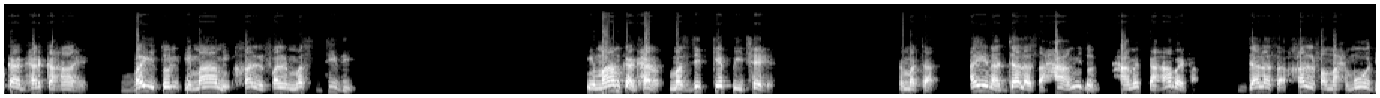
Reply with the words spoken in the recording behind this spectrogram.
کا گھر کہاں ہے؟ بیت الامام خلف المسجد۔ امام کا گھر مسجد کے پیچھے ہے۔ نمبر چار۔ این جلس حامد؟ حامد کہاں بیٹھا؟ جلس خلف محمود۔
